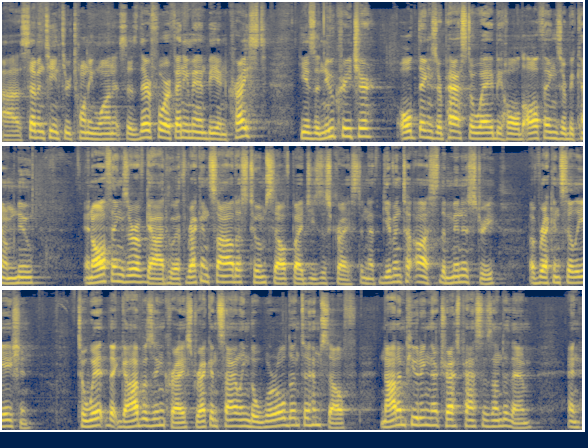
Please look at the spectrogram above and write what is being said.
uh, 17 through 21. It says, Therefore, if any man be in Christ, he is a new creature. Old things are passed away. Behold, all things are become new. And all things are of God, who hath reconciled us to himself by Jesus Christ, and hath given to us the ministry of reconciliation. To wit, that God was in Christ, reconciling the world unto himself, not imputing their trespasses unto them, and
